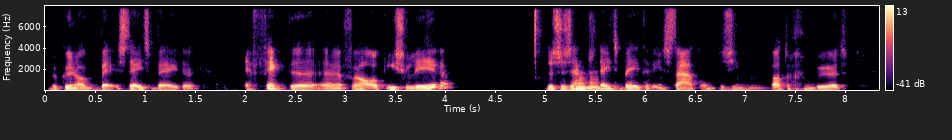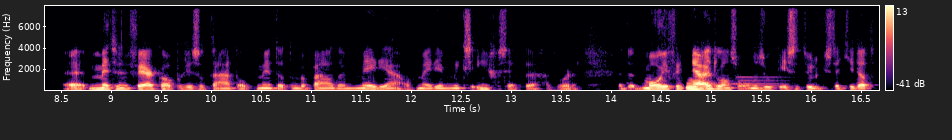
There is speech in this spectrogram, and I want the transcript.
We kunnen ook be steeds beter effecten uh, vooral ook isoleren. Dus ze zijn -huh. steeds beter in staat om te zien wat er gebeurt uh, met hun verkoopresultaten op het moment dat een bepaalde media of media mix ingezet gaat worden. Het, het mooie van het ja. buitenlandse onderzoek is natuurlijk is dat je dat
